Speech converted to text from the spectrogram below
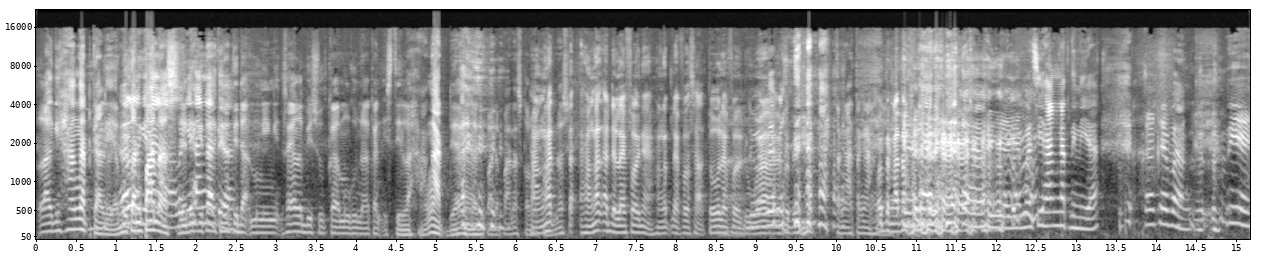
lagi hangat kali ya, bukan lagi panas. hangat, lagi Jadi kita hangat kita ya? tidak mengingin. Saya lebih suka menggunakan istilah hangat ya daripada panas. Kalau Hangat, panas hangat ada levelnya. Hangat level 1, level 2, Dua level. level 3. tengah-tengah. Oh, tengah-tengah. Iya ya masih hangat ini ya. Oke bang. Nih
